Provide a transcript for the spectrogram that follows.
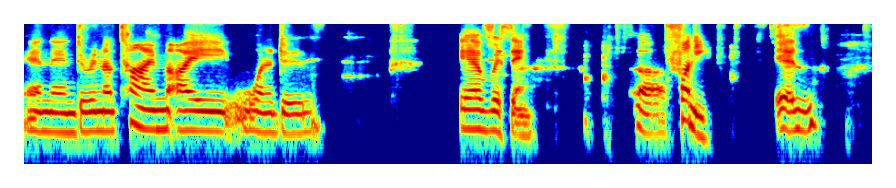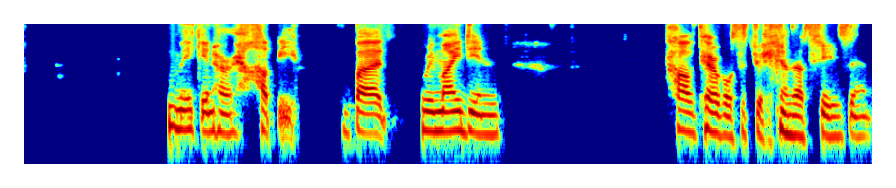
And then during that time, I want to do everything uh, funny and making her happy. But reminding how terrible situation that she's in.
